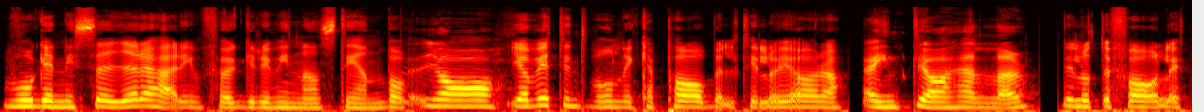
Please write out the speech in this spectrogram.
Vågar ni säga det här inför grevinnan Stenbock? Ja, Jag vet inte vad hon är kapabel till att göra. inte jag heller. Det låter farligt.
